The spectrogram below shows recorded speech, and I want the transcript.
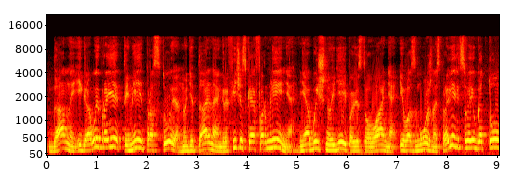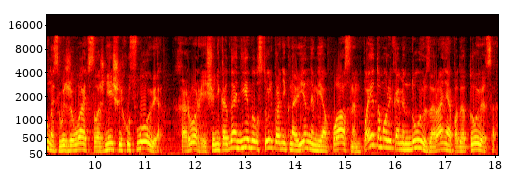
Данный игровой проект имеет простое, но детальное графическое оформление, необычную идею повествования и возможность проверить свою готовность выживать в сложнейших условиях. Хоррор еще никогда не был столь проникновенным и опасным, поэтому рекомендую заранее подготовиться.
